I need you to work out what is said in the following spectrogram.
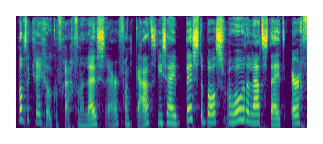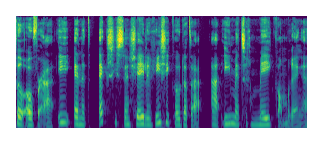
Want we kregen ook een vraag van een luisteraar, van Kaat. Die zei, beste Bas, we horen de laatste tijd erg veel over AI... en het existentiële risico dat de AI met zich mee kan brengen.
